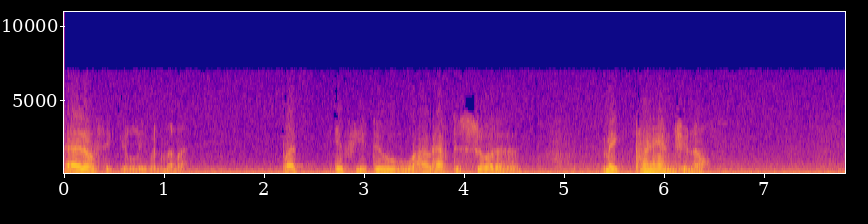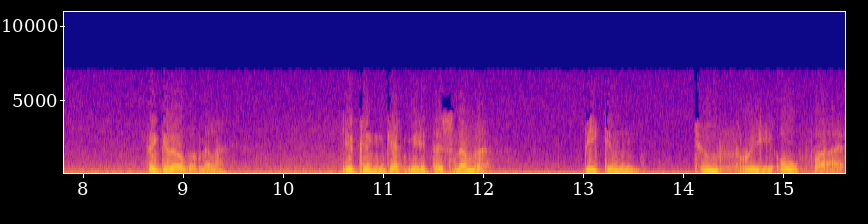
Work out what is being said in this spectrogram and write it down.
I don't think you'll leave it, Miller. But if you do, I'll have to sort of make plans, you know. Think it over, Miller. You can get me at this number. Beacon 2305.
